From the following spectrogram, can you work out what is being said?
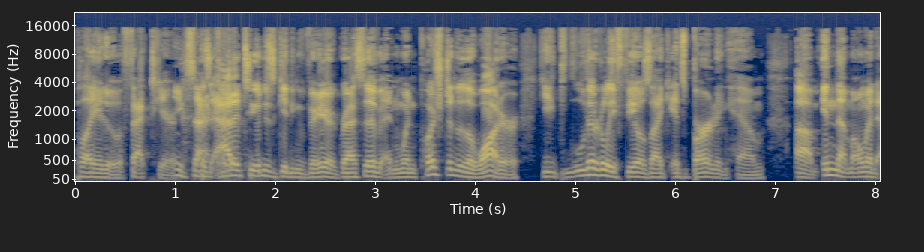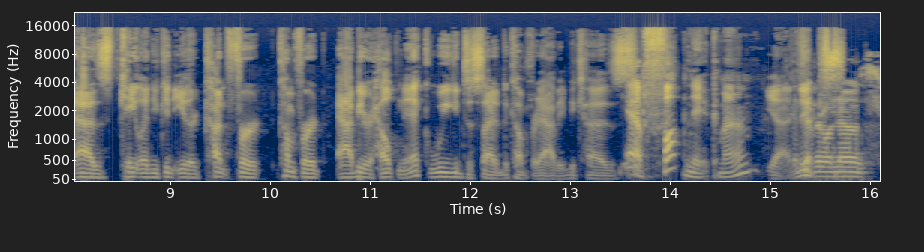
play into effect here. His attitude is getting very aggressive, and when pushed into the water, he literally feels like it's burning him. Um, in that moment, as Kaitlyn, you can either comfort comfort Abby or help Nick. We decided to comfort Abby because yeah fuck nick man yeah, Because everyone knows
